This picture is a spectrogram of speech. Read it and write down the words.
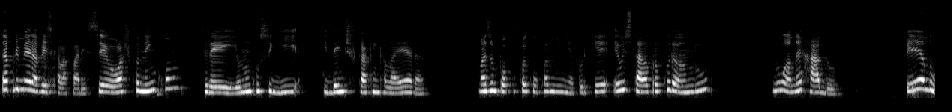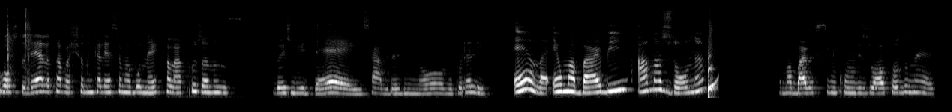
Da primeira vez que ela apareceu, eu acho que eu nem encontrei, eu não consegui identificar quem que ela era, mas um pouco foi culpa minha, porque eu estava procurando no ano errado. Pelo rosto dela, eu tava achando que ela ia ser uma boneca lá para os anos 2010, sabe? 2009, por ali. Ela é uma Barbie amazona, é uma Barbie assim com um visual todo, né?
